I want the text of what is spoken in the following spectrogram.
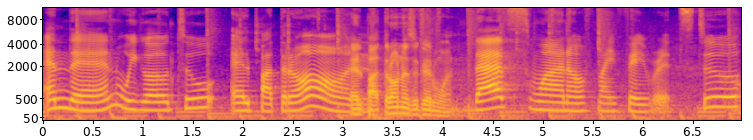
and then we go to el patron El Patron is a good one. that's one of my favorites too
